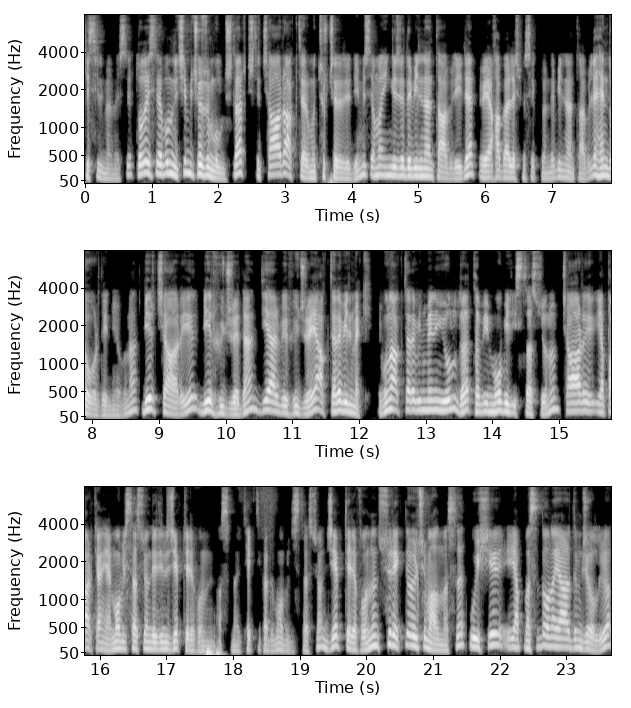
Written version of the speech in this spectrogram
kesilmemesi. Dolayısıyla bunun için bir çözüm bulmuşlar. İşte çağrı aktarımı Türkçe'de dediğimiz ama İngilizce'de bilinen tabiriyle veya haberleşme sektöründe bilinen tabiriyle handover deniyor buna. Bir çağrıyı bir hücreden diğer bir hücreye aktarabilmek. E bunu aktarabilmenin yolu da tabii mobil istasyonun çağrı yaparken yani mobil istasyon dediğimiz cep telefonunun aslında teknik adı mobil istasyon. Cep telefonunun sürekli ölçüm alması bu işi yapmasında ona yardımcı oluyor.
